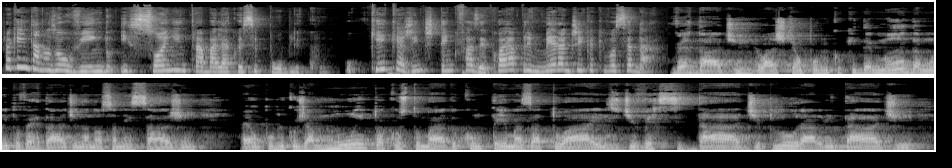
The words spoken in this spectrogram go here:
Para quem está nos ouvindo e sonha em trabalhar com esse público, que, que a gente tem que fazer? Qual é a primeira dica que você dá? Verdade. Eu acho que é um público que demanda muito verdade na nossa mensagem. É um público já muito acostumado com temas atuais, diversidade, pluralidade.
